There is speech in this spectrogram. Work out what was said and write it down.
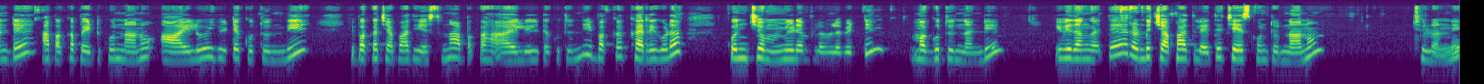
అంటే ఆ పక్క పెట్టుకున్నాను. ఆయిల్ హీట్ ఎక్కుతుంది ఈ పక్క చపాతి చేస్తున్నా ఆ పక్క ఆయిల్ హీట్ ఎక్కుతుంది ఈ పక్క కర్రీ కూడా కొంచెం మీడియం ఫ్లేమ్లో పెట్టి మగ్గుతుందండి. ఈ విధంగా అయితే రెండు చపాతీలు అయితే చేసుకుంటున్నాను. చూడండి.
